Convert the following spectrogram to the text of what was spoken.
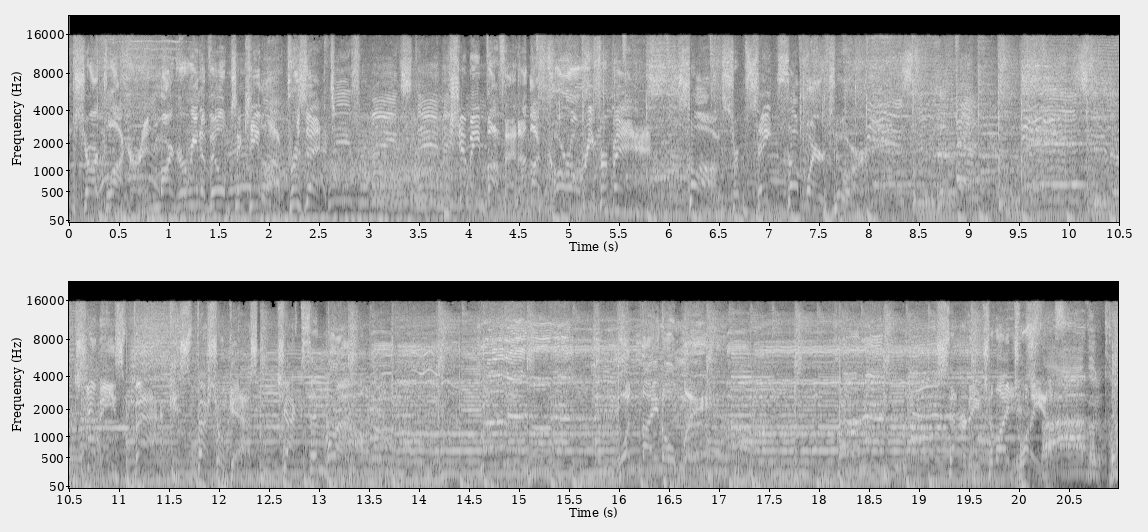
Land Shark Lager and Margaritaville Tequila present Jimmy Buffett and the Coral Reefer Band. Songs from Saint Somewhere Tour. Jimmy's back. Special guest Jackson Browne. One night only. Saturday, July 20th.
